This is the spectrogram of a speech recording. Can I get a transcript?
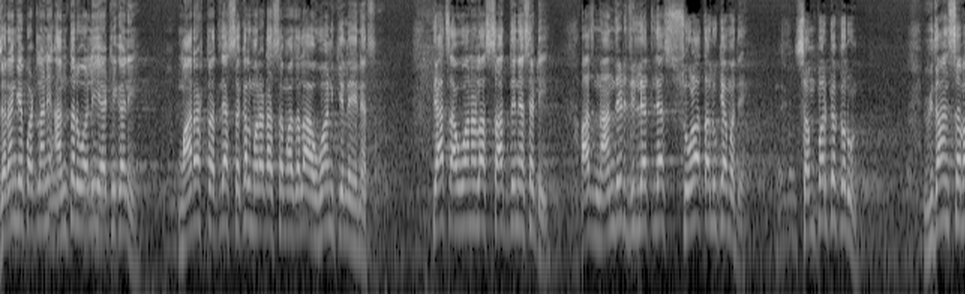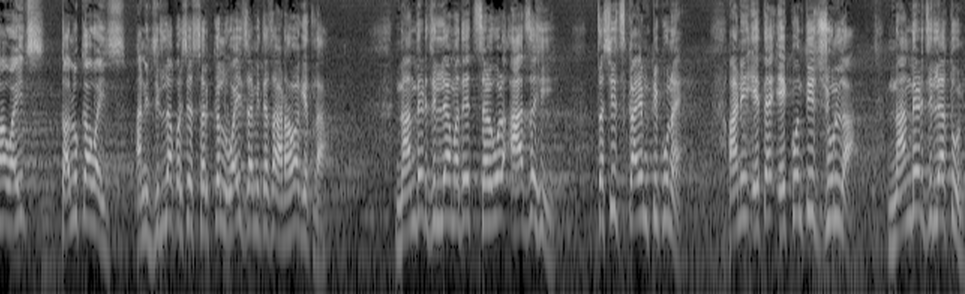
जरांगे पाटलांनी आंतरवाली या ठिकाणी महाराष्ट्रातल्या सकल मराठा समाजाला आव्हान केलं येण्याचं. त्याच आव्हानाला साथ देण्यासाठी आज नांदेड जिल्ह्यातल्या सोळा तालुक्यामध्ये संपर्क करून विधानसभा वाईज तालुका वाईज आणि जिल्हा परिषद सर्कल वाईज आम्ही त्याचा आढावा घेतला. नांदेड जिल्ह्यामध्ये चळवळ आजही तशीच कायम टिकून आहे. आणि येत्या एकोणतीस जूनला नांदेड जिल्ह्यातून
